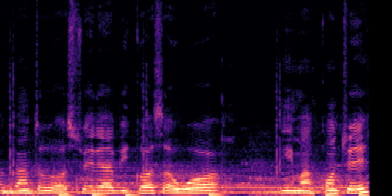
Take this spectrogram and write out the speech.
I come to Australia because of war in my country.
